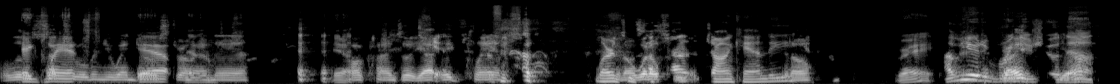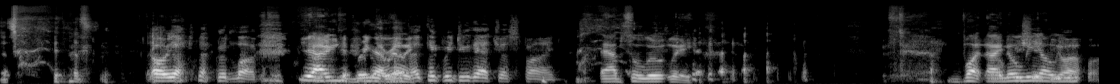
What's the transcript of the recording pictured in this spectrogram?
a little Eggplant. sexual innuendos Yeah, thrown yeah. in there. Yeah. All kinds of yeah, eggplant. Learn You know, what else we- about John Candy. You know. right. I'm here to bring Right? your show Yeah. down. That's, that's Oh yeah, good luck. Yeah, I need to bring yeah, really. I think we do that just fine. Absolutely. but I know Leo. You, offer.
